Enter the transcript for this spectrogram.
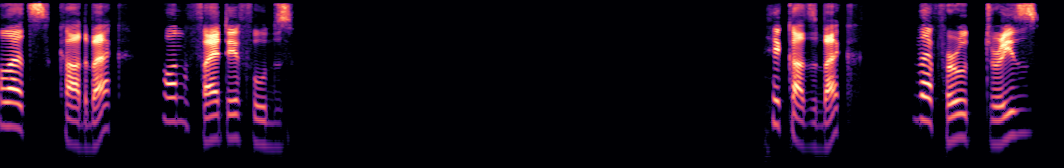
Let's cut back on fatty foods. He cuts back the fruit trees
